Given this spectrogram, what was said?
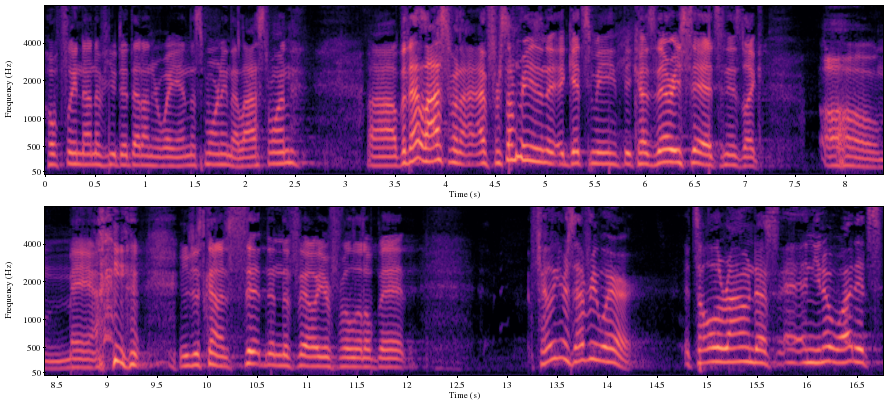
Hopefully, none of you did that on your way in this morning, that last one. Uh, but that last one, I, for some reason, it gets me because there he sits and he's like, oh man. You're just kind of sitting in the failure for a little bit. Failure's everywhere, it's all around us. And you know what? It's,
